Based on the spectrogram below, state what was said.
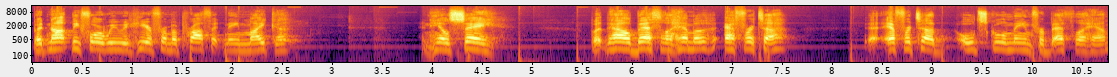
but not before we would hear from a prophet named Micah. And he'll say, But thou, Bethlehem of Ephratah, Ephratah, old school name for Bethlehem,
